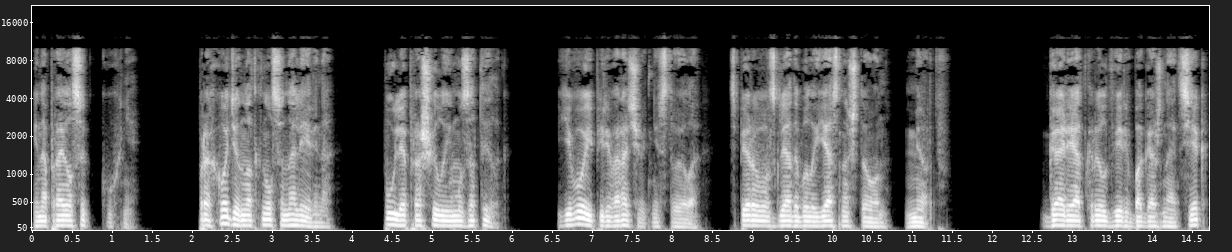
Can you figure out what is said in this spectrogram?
и направился к кухне. В проходе он наткнулся на Левина. Пуля прошила ему затылок. Его и переворачивать не стоило. С первого взгляда было ясно, что он мертв. Гарри открыл дверь в багажный отсек,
